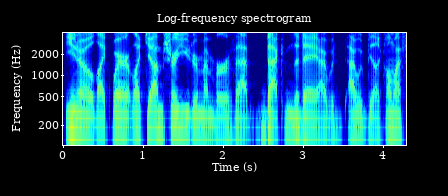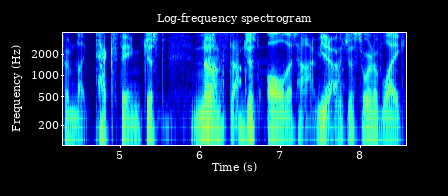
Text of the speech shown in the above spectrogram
You know, like where like yeah, I'm sure you'd remember that back in the day I would I would be like on my phone like texting just just- Nonstop. just, all the time. Yeah. Yeah. It was just sort of like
